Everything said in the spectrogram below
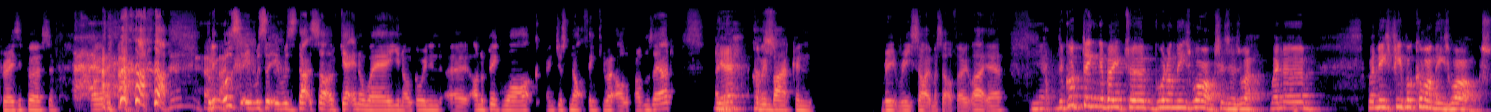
crazy person. Uh, but it was, it was, it was that sort of getting away. You know, going in, uh, on a big walk and just not thinking about all the problems I had. And yeah, coming back and re- resorting myself out. Like, yeah. Yeah. The good thing about um, going on these walks is as well when um, when these people come on these walks.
